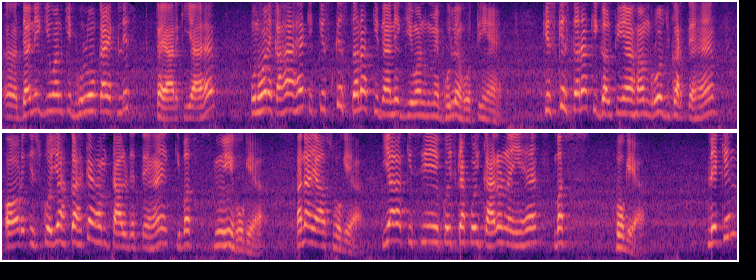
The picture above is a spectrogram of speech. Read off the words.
दैनिक जीवन की भूलों का एक लिस्ट तैयार किया है। उन्होंने कहा है कि किस किस तरह की दैनिक जीवन में भूलें होती हैं? किस किस तरह की गलतियाँ हम रोज करते हैं? और इसको यह कह के हम टाल देते हैं कि बस यूँ ही हो गया, अनायास हो गया, या किसी को इसका कोई कारण नहीं है, बस हो गया। लेकिन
